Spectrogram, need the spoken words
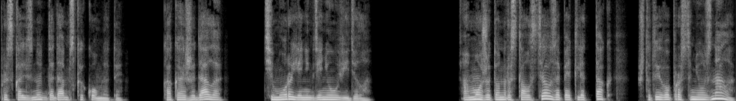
проскользнуть до дамской комнаты. Как и ожидала, Тимура я нигде не увидела. «А может, он растолстел за пять лет так, что ты его просто не узнала?»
